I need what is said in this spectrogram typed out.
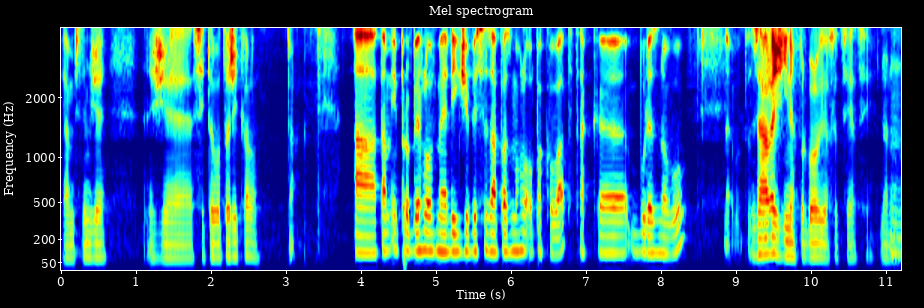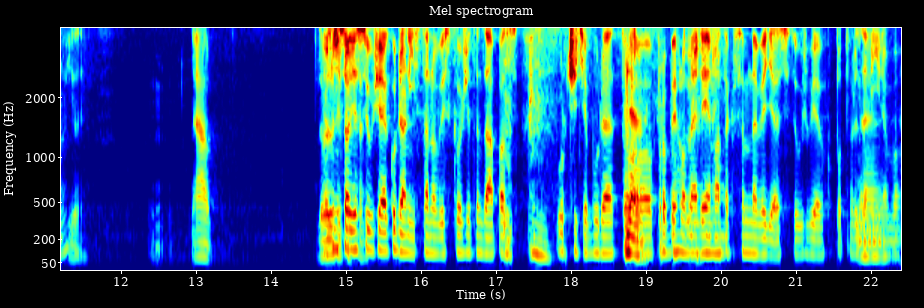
Já myslím, že, že si to o to říkalo. Tak. A tam i proběhlo v médiích, že by se zápas mohl opakovat, tak uh, bude znovu? Nebo to Záleží na fotbalové asociaci v danou hmm. chvíli. Já Já jsem si myslel, že si už je jako daný stanovisko, že ten zápas určitě bude, to Ne, ne, ne. proběhlo médiem a tak jsem nevěděl, jestli to už je jako potvrzený, Ne, nebo...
